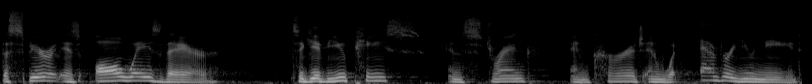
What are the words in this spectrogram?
The Spirit is always there to give you peace and strength and courage and whatever you need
